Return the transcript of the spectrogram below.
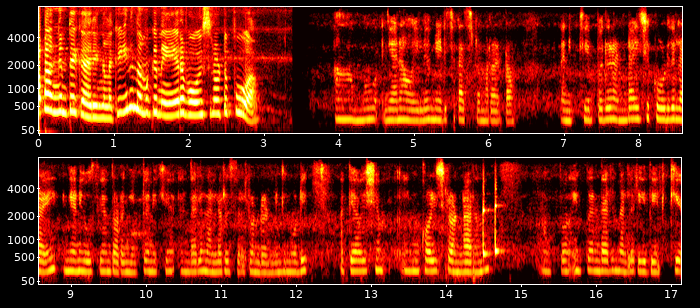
അപ്പോൾ അങ്ങനത്തെ കാര്യങ്ങളൊക്കെ ഇനി നമുക്ക് നേരെ വോയിസിലോട്ട് പോവാം. ആ അമ്മു ഞാൻ ഓയിൽ മേടിച്ച കസ്റ്റമർ കേട്ടോ. എനിക്ക് ഇപ്പോൾ ഒരു രണ്ടാഴ്ച കൂടുതലായി ഞാൻ യൂസ് ചെയ്യാൻ തുടങ്ങിയിട്ട് എനിക്ക് എന്തായാലും നല്ല റിസൾട്ട് ഉണ്ട്. എനിക്ക് മുടി അത്യാവശ്യം കൊഴിച്ചിലുണ്ടായിരുന്നു. അപ്പോൾ ഇപ്പോൾ എന്തായാലും നല്ല രീതിയിലേക്ക്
